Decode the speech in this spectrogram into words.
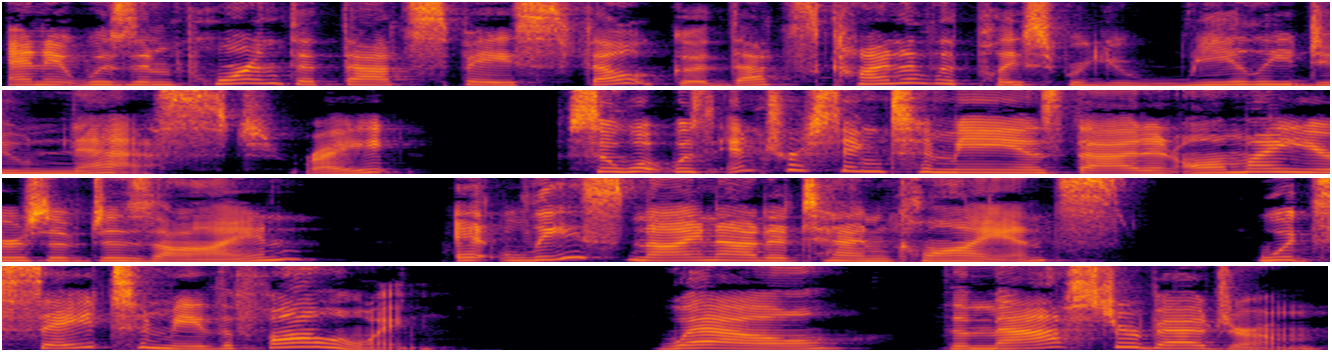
And it was important that that space felt good. That's kind of the place where you really do nest, right? So, what was interesting to me is that in all my years of design, at least nine out of 10 clients would say to me the following well, the master bedroom,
